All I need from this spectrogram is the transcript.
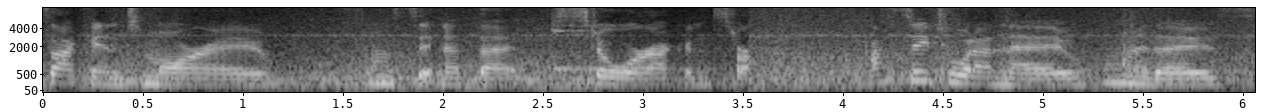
So I can tomorrow, I'm sitting at that store, I can start. I stick to what I know. I'm one of those.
